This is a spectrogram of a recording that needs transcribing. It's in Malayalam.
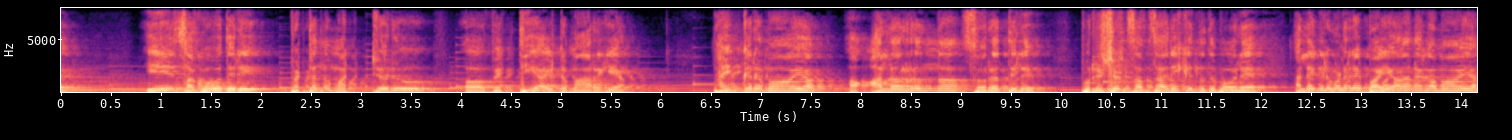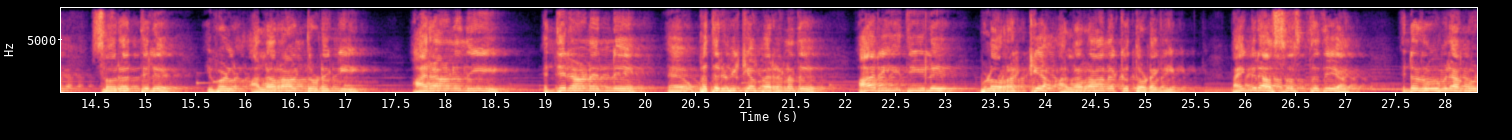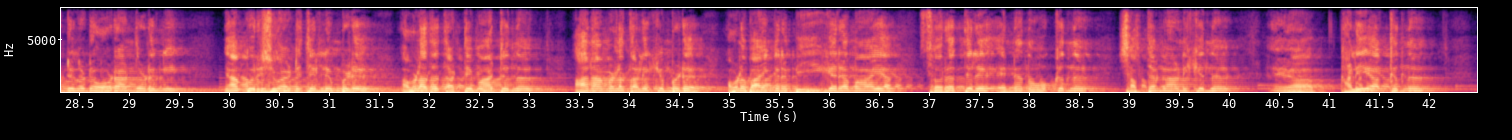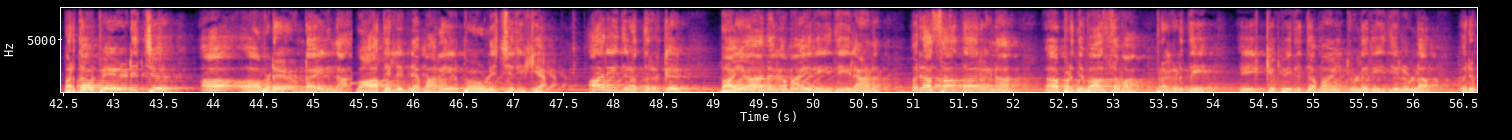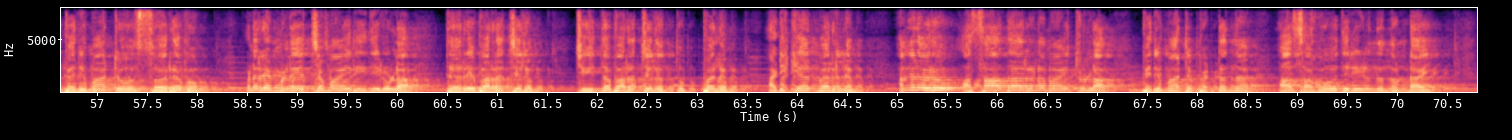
ഈ സഹോദരി പെട്ടെന്ന് മറ്റൊരു വ്യക്തിയായിട്ട് മാറുകയാണ് ഭയങ്കരമായ അലറുന്ന സ്വരത്തിൽ പുരുഷൻ സംസാരിക്കുന്നത് പോലെ അല്ലെങ്കിൽ വളരെ ഭയാനകമായ സ്വരത്തിൽ ഇവൾ അലറാൻ തുടങ്ങി. ആരാണ് നീ? എന്തിനാണ് എന്നെ ഉപദ്രവിക്കാൻ വരണത്? ആ രീതിയിൽ ഇവളുറക്കിയ അലറാനൊക്കെ തുടങ്ങി. ഭയങ്കര അസ്വസ്ഥതയായി. എന്റെ റൂമിൽ അങ്ങോട്ടും ഇങ്ങോട്ടും ഓടാൻ തുടങ്ങി. ഞാൻ കുരിശുമായിട്ട് ചെല്ലുമ്പോൾ അവളത് തട്ടി മാറ്റുന്നു ആനാമ്പെള്ളം തളിക്കുമ്പോൾ അവൾ ഭയങ്കര ഭീകരമായ സ്വരത്തിൽ എന്നെ നോക്കുന്നു ശബ്ദം കാണിക്കുന്നു കളിയാക്കുന്നു. ഭർത്താവ് പേടിച്ച് ആ അവിടെ ഉണ്ടായിരുന്ന വാതിലിന്റെ മറയിൽ പോയി ഒളിച്ചിരിക്കുക ആ രീതിയിൽ അത്രയ്ക്ക് ഭയാനകമായ രീതിയിലാണ് ഒരു അസാധാരണ പ്രതിഭാസമാണ് പ്രകൃതിക്ക് വിരുദ്ധമായിട്ടുള്ള രീതിയിലുള്ള ഒരു പെരുമാറ്റവും സ്വരവും വളരെ മ്ലേച്ഛമായ രീതിയിലുള്ള തെറി പറച്ചിലും ചീത്ത പറച്ചിലും തുപ്പലും അടിക്കാൻ വരലും അങ്ങനെ ഒരു അസാധാരണമായിട്ടുള്ള പെരുമാറ്റം പെട്ടെന്ന് ആ സഹോദരിയിൽ നിന്നുണ്ടായി.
